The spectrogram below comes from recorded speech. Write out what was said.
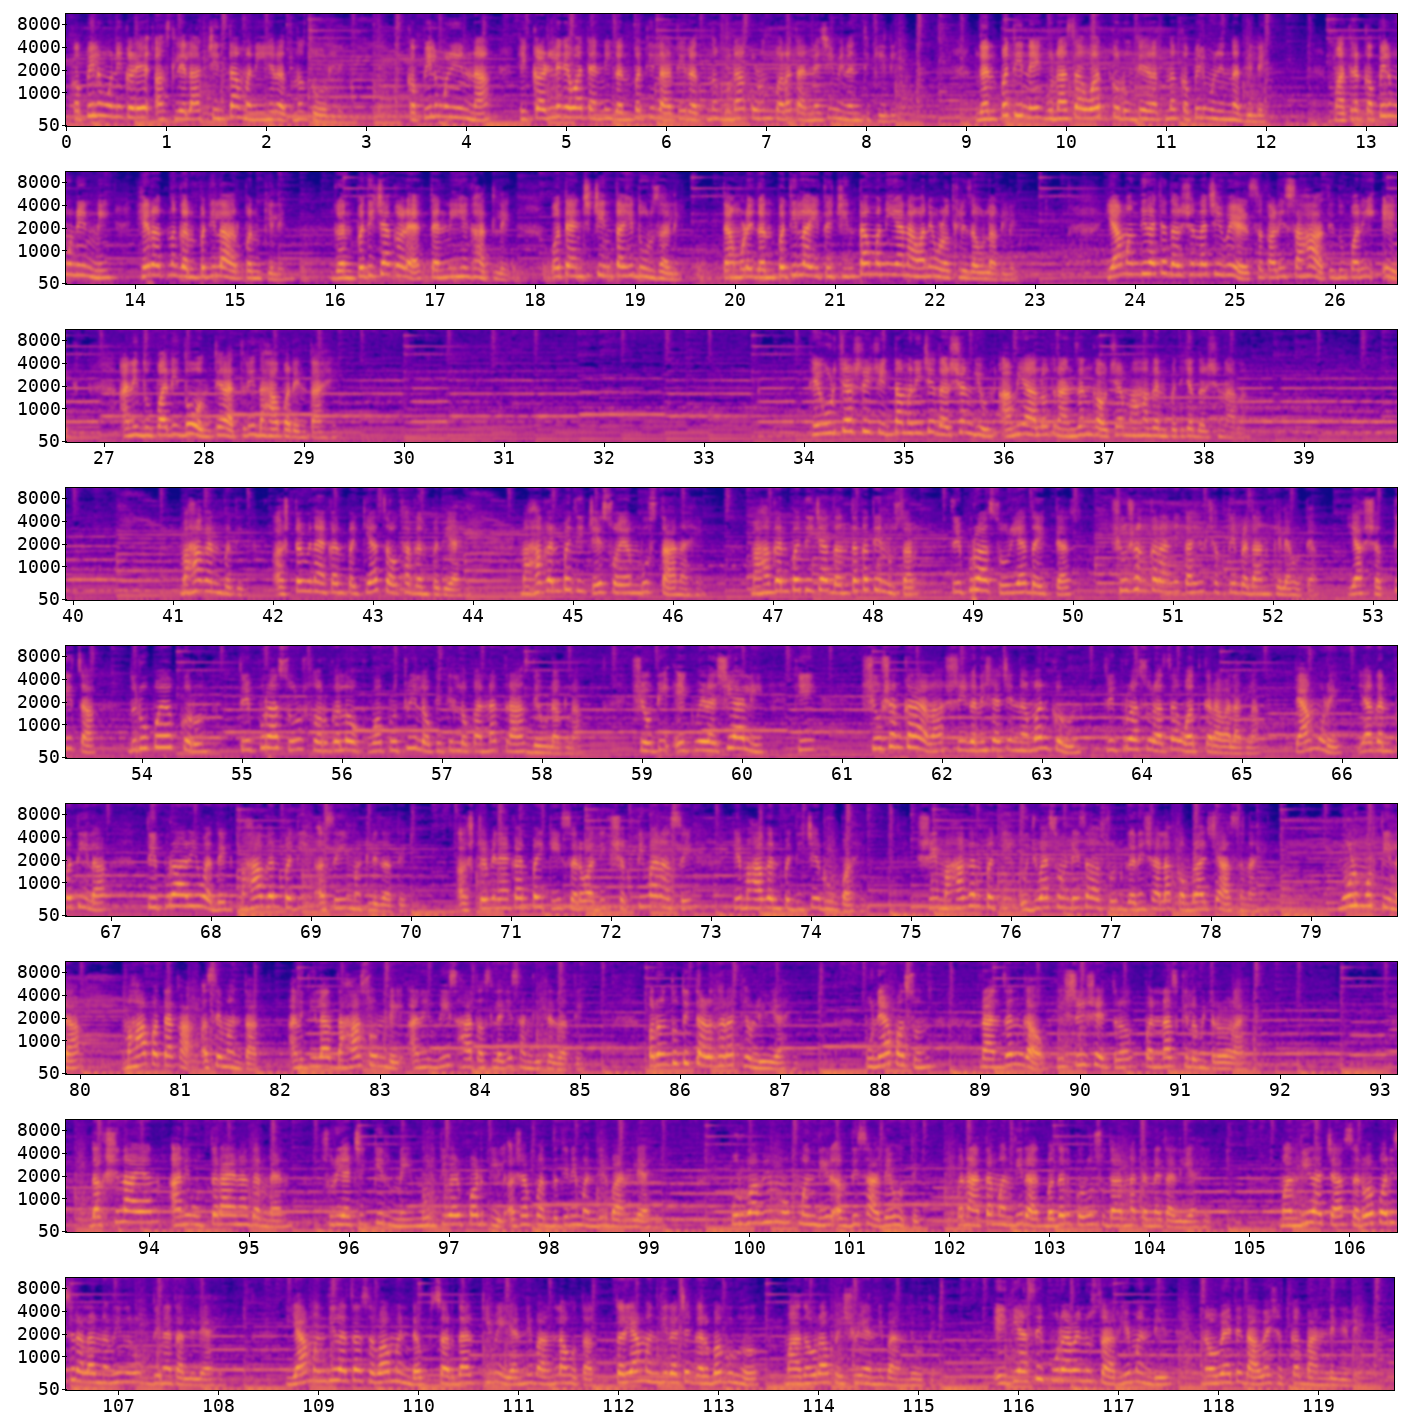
कपिल मुनीकडे असलेला चिंतामणी हे रत्न चोरले. कपिल मुनींना हे कळले तेव्हा त्यांनी गणपतीला ते रत्न गुणाकडून परत आणण्याची विनंती केली. गणपतीने गुणाचा वध करून ते रत्न कपिल मुनींना दिले. मात्र कपिल मुनींनी हे रत्न गणपतीला अर्पण केले. गणपतीच्या गळ्यात त्यांनी हे घातले व त्यांची चिंताही दूर झाली. त्यामुळे गणपतीला इथे चिंतामणी या नावाने ओळखले जाऊ लागले. या मंदिराच्या दर्शनाची वेळ सकाळी सहा ते दुपारी एक आणि दुपारी दोन ते रात्री दहा पर्यंत आहे. थेऊरच्या श्री चिंतामणीचे दर्शन घेऊन आम्ही आलोत रांजणगावच्या महागणपतीच्या दर्शनाला. महागणपती अष्टविनायकांपैकी हा चौथा गणपती आहे. महागणपतीचे स्वयंभू स्थान आहे. महागणपतीच्या दंतकथेनुसार त्रिपुरासूर या दैत्यास शिवशंकरांनी काही शक्ती प्रदान केल्या होत्या. या शक्तीचा दुरुपयोग करून त्रिपुरासूर स्वर्गलोक व पृथ्वीलोक येथील लोकांना त्रास देऊ लागला. शेवटी एक वेळ अशी आली की शिवशंकराला श्री गणेशाचे नमन करून त्रिपुरासुराचा वध करावा लागला. त्यामुळे या गणपतीला त्रिपुरारीमध्ये महागणपती असेही म्हटले जाते. अष्टविनायकांपैकी सर्वाधिक शक्तिमान असे हे महागणपतीचे रूप आहे. श्री महागणपती उजव्या सोंडेचा असून गणेशाला कमळाचे आसन आहे. मूळ मूर्तीला महापताका असे म्हणतात. आणि तिला दहा सोंडे आणि वीस हात असल्याचे सांगितले जाते. परंतु ती तळघरात ठेवलेली आहे. पुण्यापासून रांजणगाव हे श्री क्षेत्र पन्नास किलोमीटरवर आहे. दक्षिणायन आणि उत्तरायणादरम्यान सूर्याची किरणे मूर्तीवर पडतील अशा पद्धतीने मंदिर बांधले आहे. पूर्वाभिमुख मंदिर अगदी साधे होते पण आता मंदिरात बदल करून सुधारणा करण्यात आली आहे. मंदिराच्या सर्व परिसराला नवीन रूप देण्यात आलेले आहे. या मंदिराचा सभामंडप सरदार किवे यांनी बांधला होता. तर या मंदिराचे गर्भगृह माधवराव पेशवे यांनी बांधले होते. ऐतिहासिक पुराव्यानुसार हे मंदिर नवव्या ते दहाव्या शतकात बांधले गेले.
